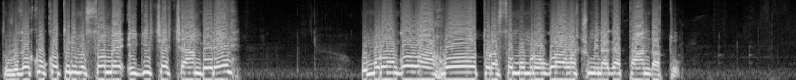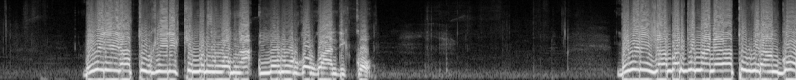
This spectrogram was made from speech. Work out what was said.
Tuvuze kuko turi busome igice cya mbere. Umurongo waho turasoma umurongo wa cumi na gatandatu. Bibiri iratubwira iki muri urwo rwandiko? Bibiri ijambo ry'imana riratubwira ngo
